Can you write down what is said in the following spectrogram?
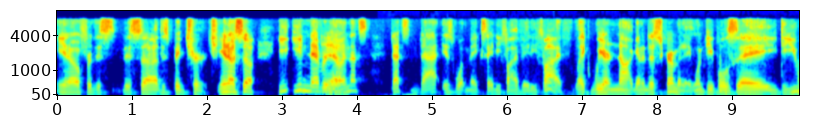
you know for this this uh this big church you know so you you never know and that's that's that is what makes 85 85 like we are not going to discriminate. When people say do you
